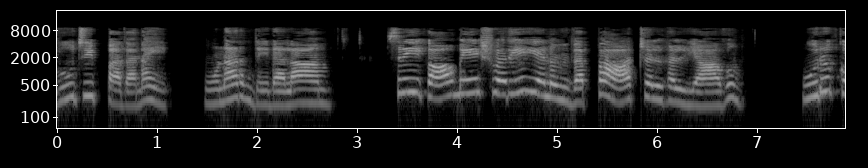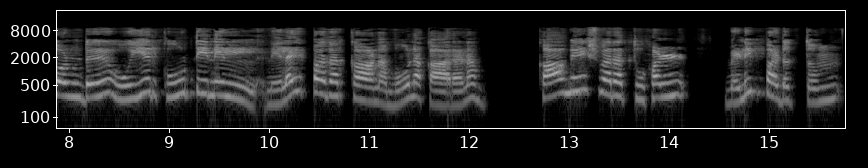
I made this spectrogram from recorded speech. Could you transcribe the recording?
பூஜிப்பதனை உணர்ந்திடலாம். ஸ்ரீ காமேஸ்வரி எனும் வெப்ப ஆற்றல்கள் யாவும் உருக்கொண்டு உயிர் கூட்டினில் நிலைப்பதற்கான மூல காரணம் காமேஸ்வர துகள் வெளிப்படுத்தும்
